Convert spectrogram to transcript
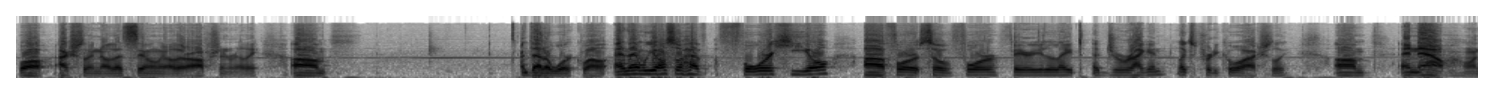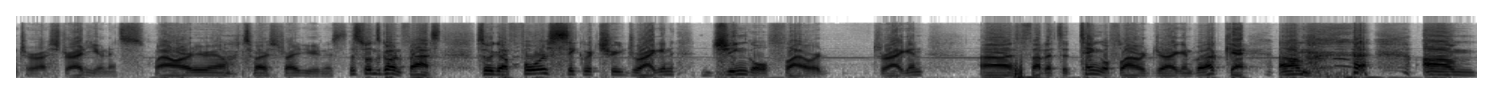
well, actually no, that's the only other option really. Um, that'll work well. And then we also have four heal, uh, for so four fairy light a dragon looks pretty cool actually. Um, and now onto our stride units. Wow, already onto our stride units. This one's going fast. So we got four Sacred tree dragon, jingle flower dragon. Uh, I thought it's a tingle flower dragon, but okay. Um, um,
